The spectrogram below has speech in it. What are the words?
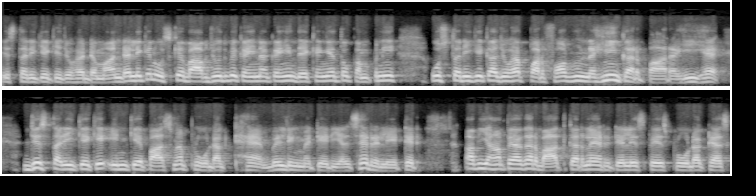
इस तरीके की जो है डिमांड है। लेकिन उसके बावजूद भी कहीं ना कहीं देखेंगे तो कंपनी उस तरीके का जो है परफॉर्म नहीं कर पा रही है, जिस तरीके के इनके पास में प्रोडक्ट हैं बिल्डिंग मटेरियल से रिलेटेड अब यहाँ पे अगर बात कर लें retail space product S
